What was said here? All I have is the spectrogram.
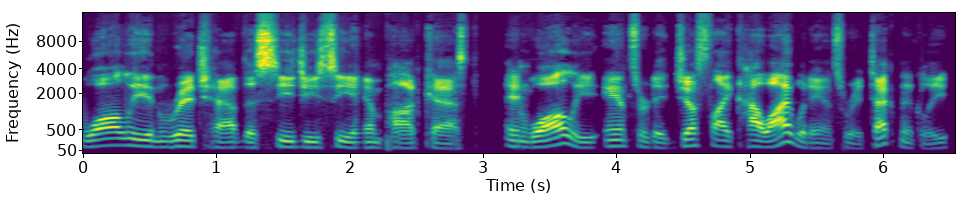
Wally and Rich have the CGCM podcast, and Wally answered it just like how I would answer it technically.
